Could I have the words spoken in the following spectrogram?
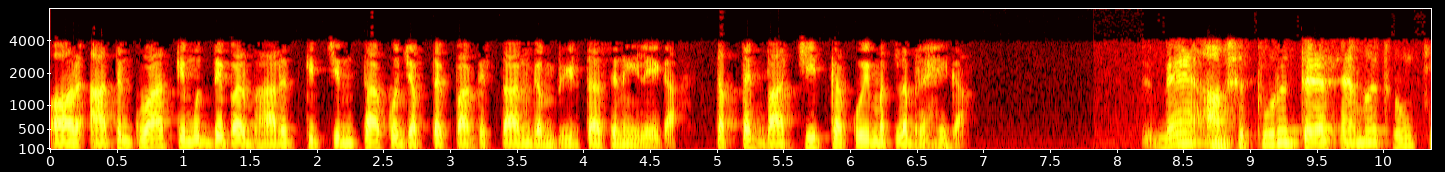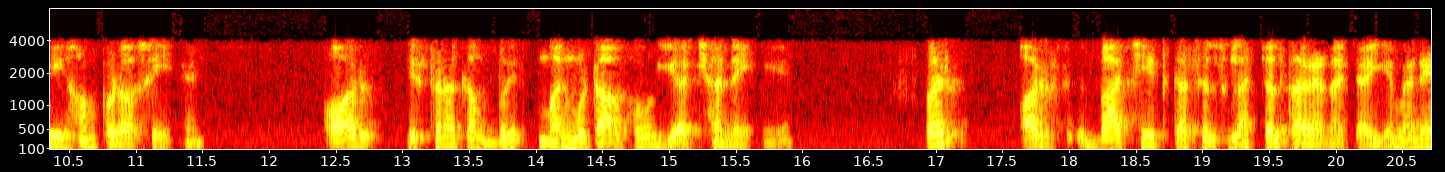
और आतंकवाद के मुद्दे पर भारत की चिंता को जब तक पाकिस्तान गंभीरता से नहीं लेगा, तब तक बातचीत का कोई मतलब रहेगा? मैं आपसे पूरी तरह सहमत हूँ कि हम पड़ोसी हैं और इस तरह का मन मुटाव हो ये अच्छा नहीं है। पर और बातचीत का सिलसिला चलता रहना चाहिए। मैंने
